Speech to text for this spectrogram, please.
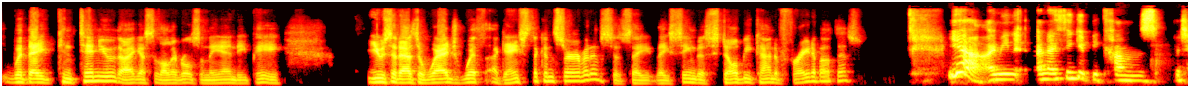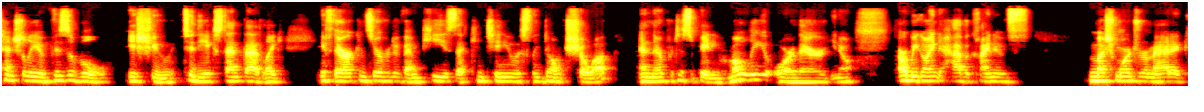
would they continue i guess the liberals and the ndp use it as a wedge with against the conservatives as they they seem to still be kind of afraid about this yeah, I mean, and I think it becomes potentially a visible issue to the extent that, like, if there are conservative MPs that continuously don't show up and they're participating remotely, or they're, you know, are we going to have a kind of much more dramatic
